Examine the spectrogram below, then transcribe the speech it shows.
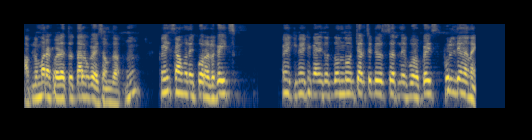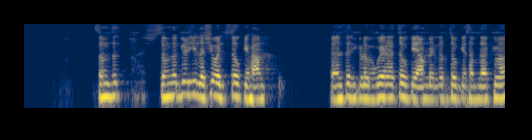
आपल्या मराठवाड्याचा तालुका आहे समजा काहीच कामं नाही पोराला काहीच. काही काही ठिकाणी दोन दोन चार चार दिवस जात नाही पोरं काहीच फुल देणं नाही. समजा समजा बीड जिल्हा शिवाजी चौक आहे हा. त्यानंतर इकडे वेगळ्या चौक आहे आंबेडकर चौक आहे समजा किंवा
